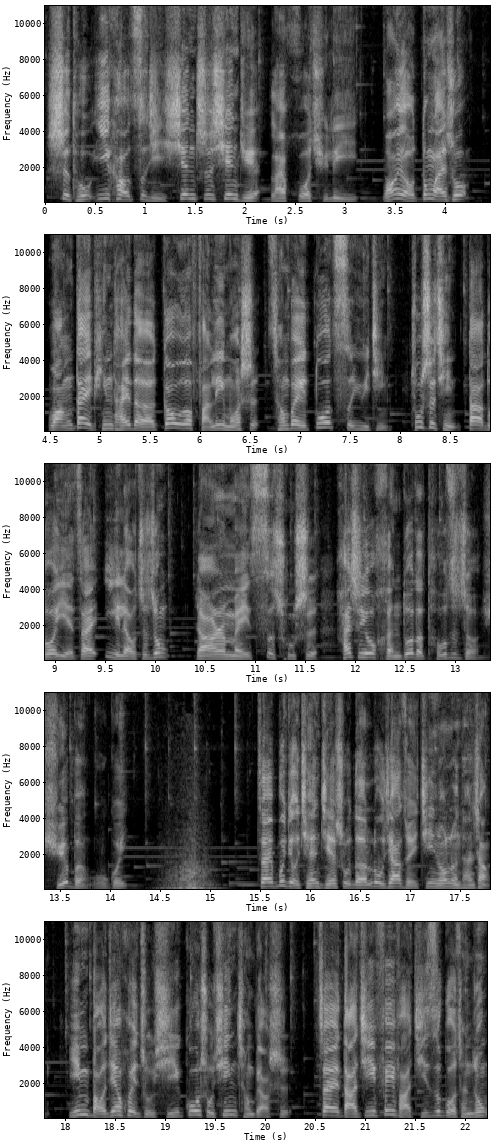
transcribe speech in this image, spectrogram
试图依靠自己先知先觉来获取利益。”网友东来说。网贷平台的高额返利模式曾被多次预警，出事情大多也在意料之中。然而每次出事，还是有很多的投资者血本无归。在不久前结束的陆家嘴金融论坛上，银保监会主席郭树清曾表示，在打击非法集资过程中，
